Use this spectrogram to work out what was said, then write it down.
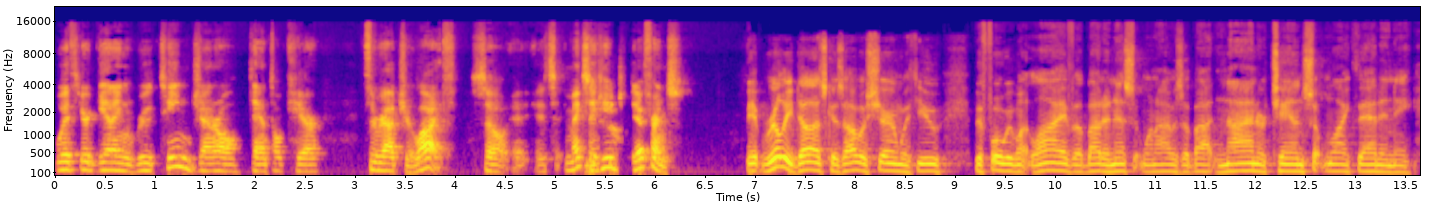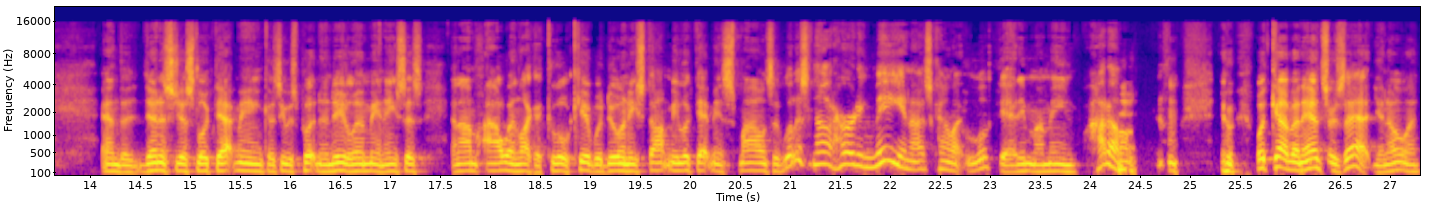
with your getting routine general dental care throughout your life. So it makes a huge difference. It really does because I was sharing with you before we went live about an incident when I was about nine or ten, something like that, and the and the dentist just looked at me because he was putting a needle in me, and he says, and I'm I went like a little kid would do, and he stopped me, looked at me, and smiled, and said, "Well, it's not hurting me," and I was kind of like looked at him. I mean, how do hmm. what kind of an answer is that, you know? And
